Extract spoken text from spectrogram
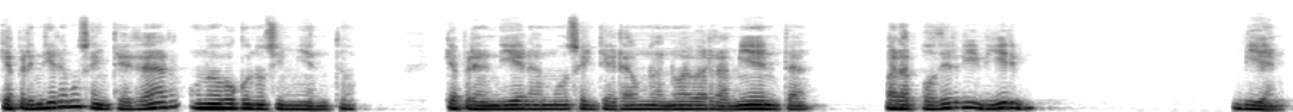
que aprendiéramos a integrar un nuevo conocimiento que aprendiéramos a integrar una nueva herramienta para poder vivir bien,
